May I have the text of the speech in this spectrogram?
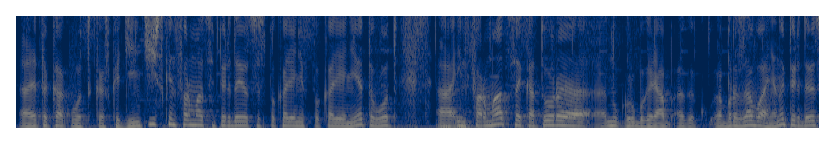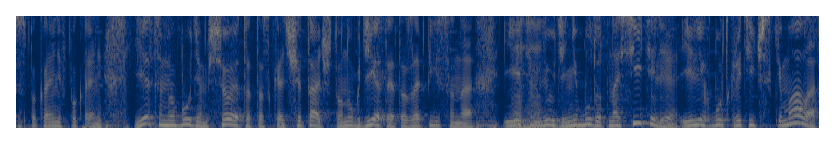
а это как вот, как сказать, генетическая информация передается из поколения в поколение, это вот а, информация, которая, ну, грубо говоря, образование, оно передается из поколения в поколение. Если мы будем все это, так сказать, считать, что, ну, где-то это записано, и угу. этим люди не будут носители, или их будет критически мало,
